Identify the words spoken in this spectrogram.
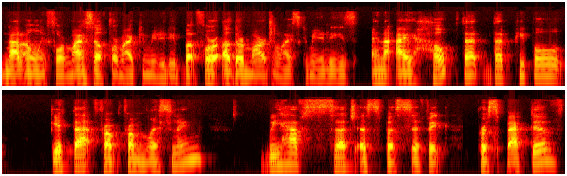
not only for myself for my community but for other marginalized communities and i hope that that people get that from from listening we have such a specific perspective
